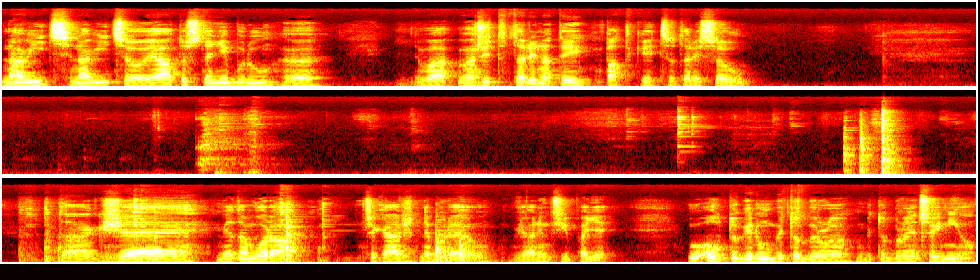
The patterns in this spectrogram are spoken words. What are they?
Navíc, navíc, jo, já to stejně budu eh, vařit tady na ty patky, co tady jsou. Takže mě tam voda překážet nebude, jo? v žádném případě. U autogenů by to bylo, by to bylo něco jiného.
